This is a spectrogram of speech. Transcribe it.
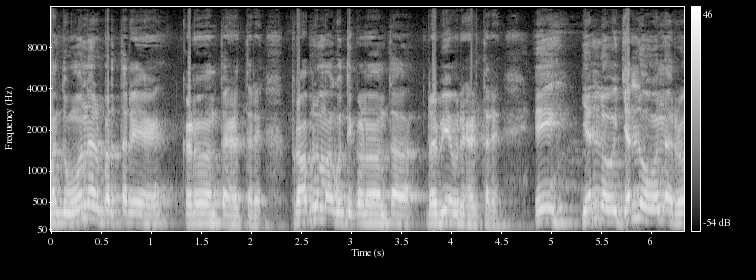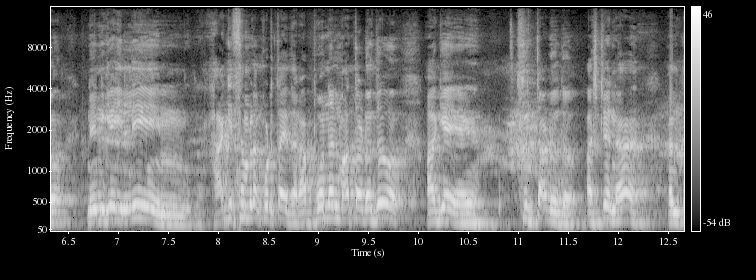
ಮತ್ತು ಓನರ್ ಬರ್ತಾರೆ ಕಣೋ ಅಂತ ಹೇಳ್ತಾರೆ. ಪ್ರಾಬ್ಲಮ್ ಆಗುತ್ತೆ ಕಣೋ ಅಂತ ರವಿ ಅವರು ಹೇಳ್ತಾರೆ. ಏ, ಎಲ್ಲೋ ಎಲ್ಲೋ ಓನರು ನಿನಗೆ ಇಲ್ಲಿ ಹಾಗೆ ಸಂಬಳ ಕೊಡ್ತಾ ಇದ್ದಾರಾ? ಫೋನಲ್ಲಿ ಮಾತಾಡೋದು, ಹಾಗೆ ಸುತ್ತಾಡೋದು. ಅಷ್ಟೇನಾ ಅಂತ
